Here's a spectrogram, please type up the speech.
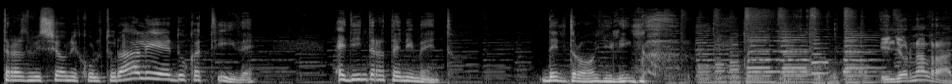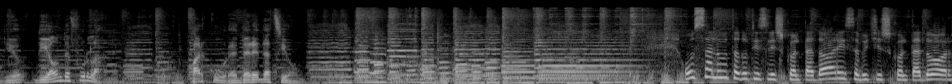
trasmissioni culturali e educative e di intrattenimento dentro ogni lingua. Il giornal radio di Onde Furlane. Parcure de redazione. Un saluto a tutti gli ascoltatori e tutti gli ascoltatori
